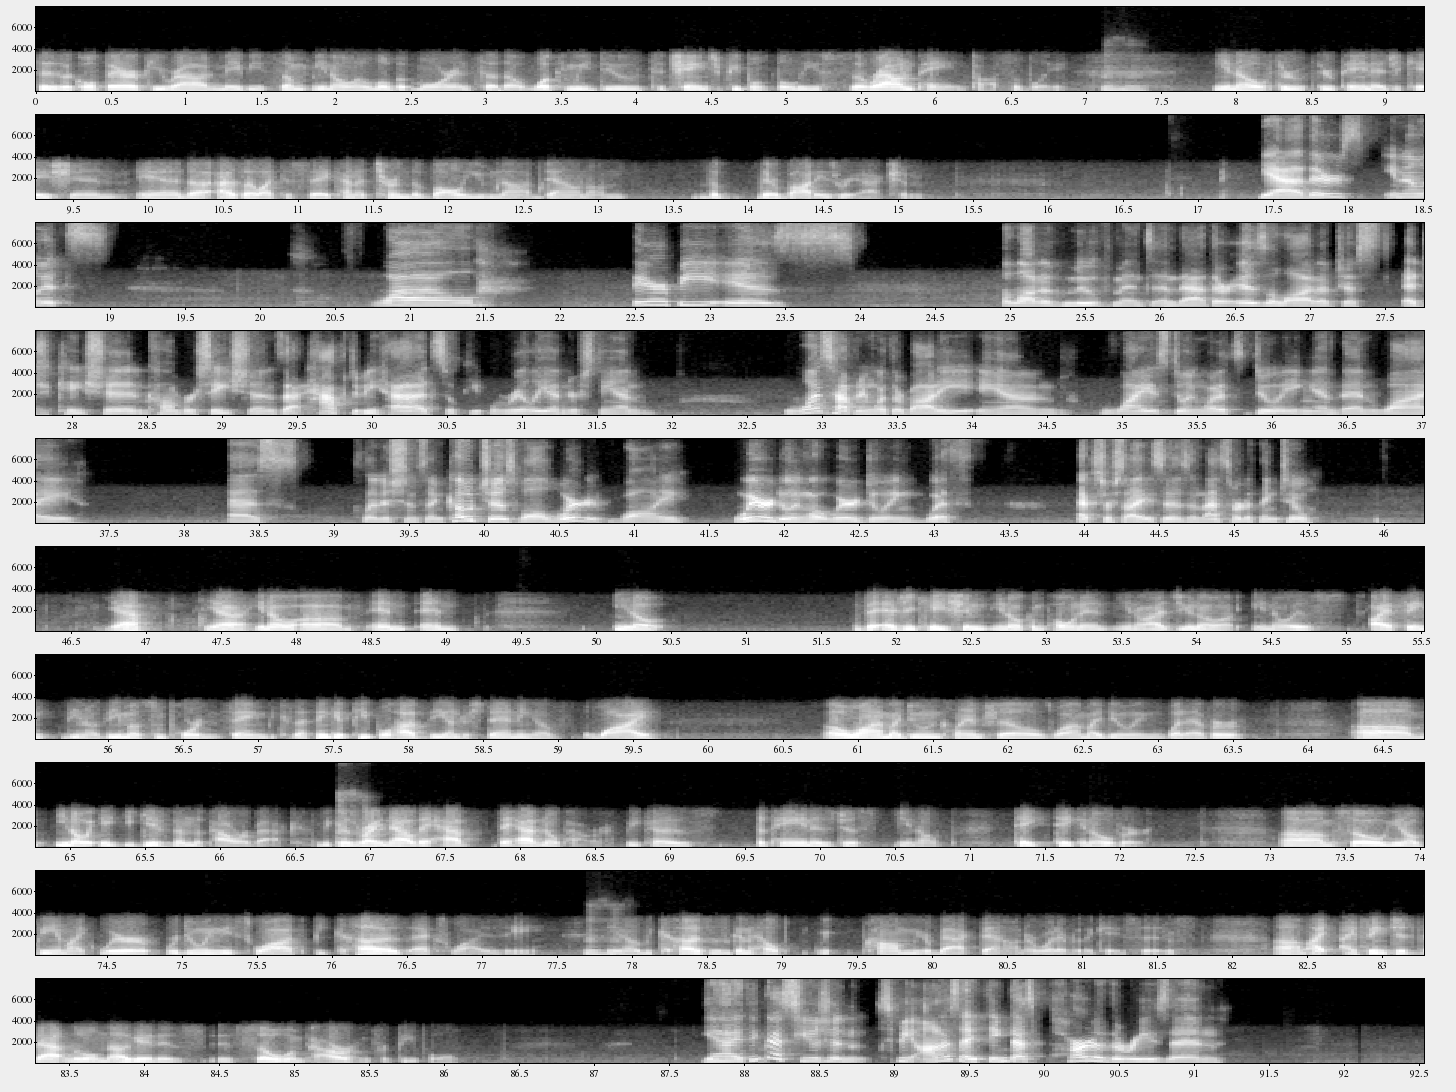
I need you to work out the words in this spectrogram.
physical therapy route, maybe some, you know, a little bit more into the what can we do to change people's beliefs around pain possibly. hmm You know, through through pain education and uh, as I like to say, kind of turn the volume knob down on the their body's reaction. Yeah, there's, you know, it's while therapy is a lot of movement in that, there is a lot of just education, conversations that have to be had so people really understand what's happening with their body and why it's doing what it's doing, and then why, as clinicians and coaches, while we're why we're doing what we're doing with exercises and that sort of thing too. Yeah, yeah, you know, um, and and you know, the education, you know, component, you know, as you know, you know, is I think, you know, the most important thing because I think if people have the understanding of why, oh, why am I doing clamshells? Why am I doing whatever? Um, you know, it, it gives them the power back because hmm right now they have they have no power because the pain is just, you know, take taken over. Um, so, you know, being like we're we're doing these squats because X, Y, Z you hmm know, because it's going to help calm your back down or whatever the case is. Um, I, I think just that little nugget is is so empowering for people. Yeah, I think that's huge. And to be honest, I think that's part of the reason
